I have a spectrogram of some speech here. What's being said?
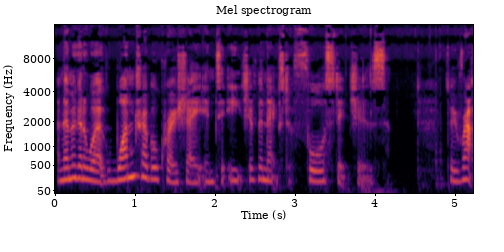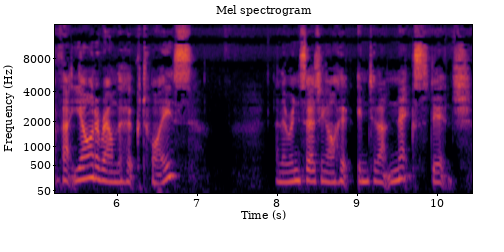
And then we're going to work one treble crochet into each of the next four stitches. So we wrap that yarn around the hook twice, and then we're inserting our hook into that next stitch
